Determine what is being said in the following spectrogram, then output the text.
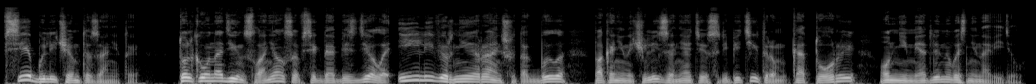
все были чем-то заняты. Только он один слонялся всегда без дела, или, вернее, раньше так было, пока не начались занятия с репетитором, которые он немедленно возненавидел.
